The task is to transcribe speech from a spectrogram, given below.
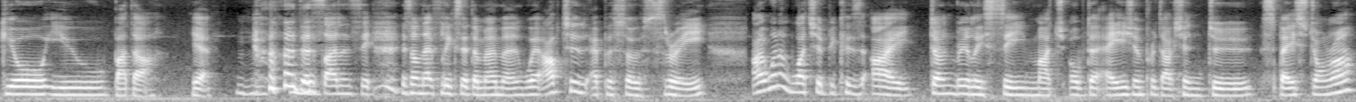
Gyo Yu Bada. Yeah. Mm-hmm. the Silent Sea is on Netflix at the moment. We're up to episode three. I want to watch it because I don't really see much of the Asian production do space genre,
